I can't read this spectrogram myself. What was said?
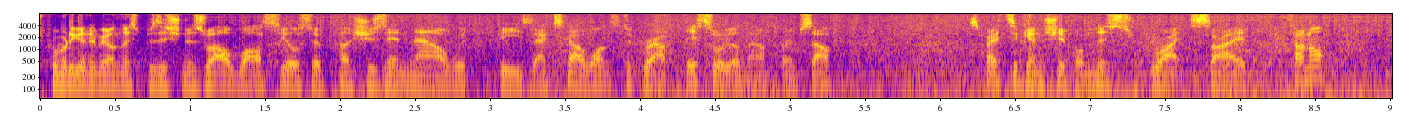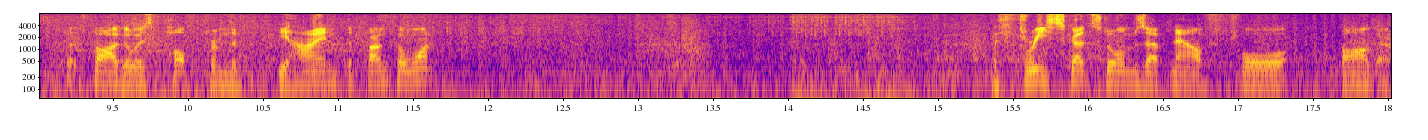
Probably going to be on this position as well, whilst he also pushes in now with these. Excal wants to grab this oil now for himself. Spectre gunship on this right side tunnel. But Fargo is popped from the behind the bunker one. The three Scud Storms up now for Fargo.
